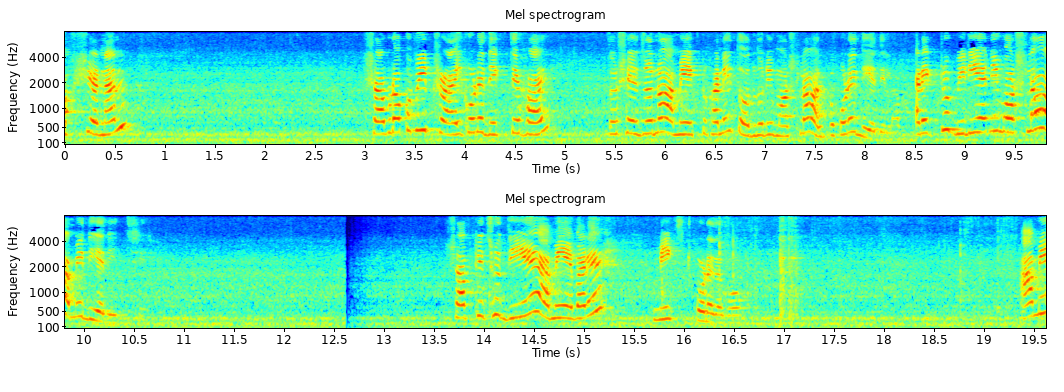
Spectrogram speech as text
অপশনাল সব রকমই ট্রাই করে দেখতে হয়। তো সেই জন্য আমি একটুখানি তন্দুরি মশলা অল্প করে দিয়ে দিলাম। আর একটু বিরিয়ানি মশলাও আমি দিয়ে দিচ্ছি। সব কিছু দিয়ে আমি এবারে মিক্সড করে দেব। আমি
